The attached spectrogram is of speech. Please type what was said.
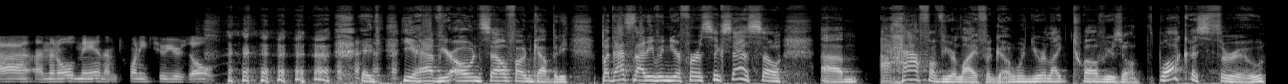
Uh, I'm an old man. I'm 22 years old. you have your own cell phone company, but that's not even your first success. So, um, a half of your life ago, when you were like 12 years old, walk us through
